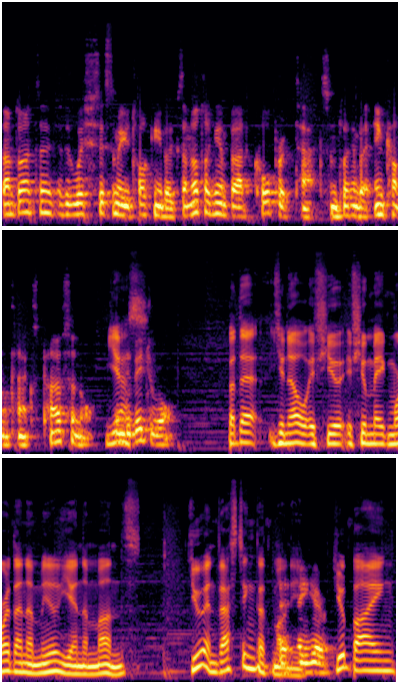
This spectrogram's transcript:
I'm trying to think which system are you talking about? Because I'm not talking about corporate tax. I'm talking about income tax, personal, yes. individual. But that you know, if you if you make more than a million a month, you're investing that money. A, year. You're buying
